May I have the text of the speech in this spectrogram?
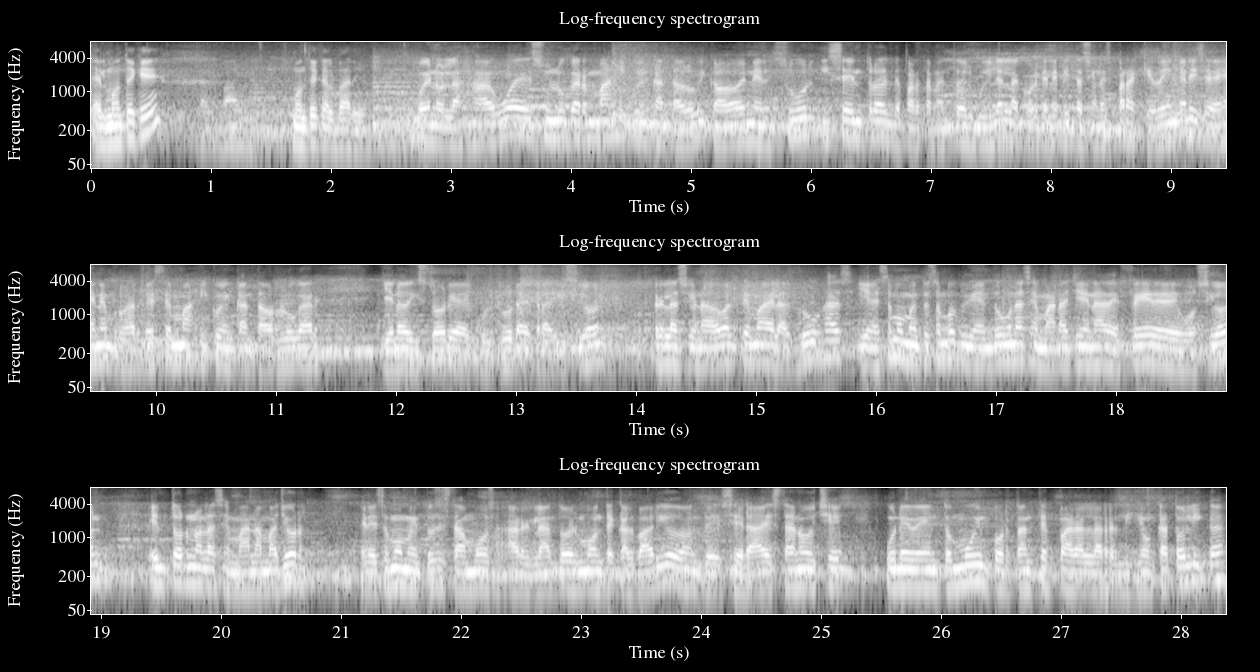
¿El monte qué? Calvario. Monte Calvario. Bueno, La Jagua es un lugar mágico encantador ubicado en el sur y centro del departamento del Huila. La cordial invitación es para que vengan y se dejen embrujar de este mágico y encantador lugar lleno de historia, de cultura, de tradición relacionado al tema de las brujas y en este momento estamos viviendo una semana llena de fe, de devoción en torno a la Semana Mayor. En estos momentos estamos arreglando el Monte Calvario donde será esta noche un evento muy importante para la religión católica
